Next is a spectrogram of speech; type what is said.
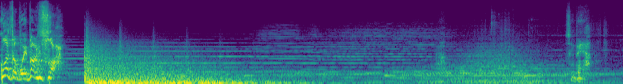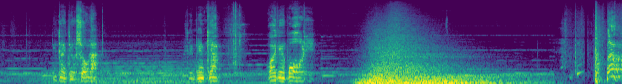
我都袂帮你耍。新妹啊，你太着伤啦，你别惊，我一定会保护你。来。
